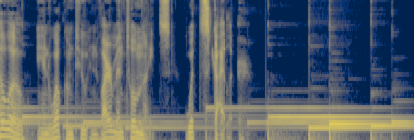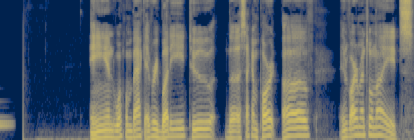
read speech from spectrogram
Hello, and welcome to Environmental Nights with Skylar. And welcome back, everybody, to the second part of Environmental Nights.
